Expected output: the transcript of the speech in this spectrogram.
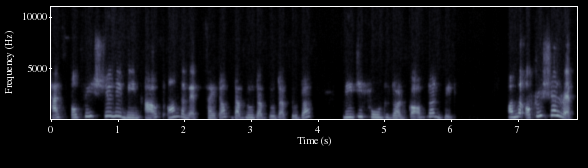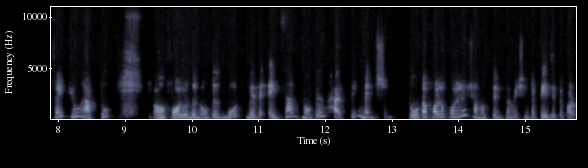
has officially been out on the website of www.dgfood.gov.bd On the official website, you have to uh, follow the notice board where the exam notice has been mentioned. তো ওটা ফলো করলে সমস্ত ইনফরমেশনটা পেয়ে যেতে পারো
